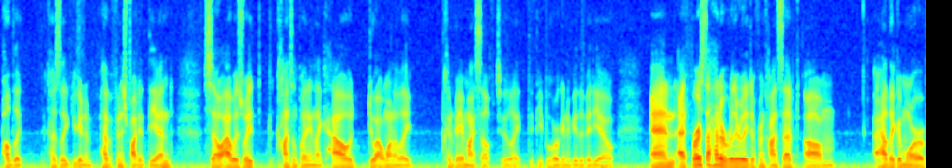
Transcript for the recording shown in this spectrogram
public because like you're gonna have a finished product at the end. So I was really contemplating like how do I want to like convey myself to like the people who are gonna view the video, and at first I had a really really different concept. Um, I had like a more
